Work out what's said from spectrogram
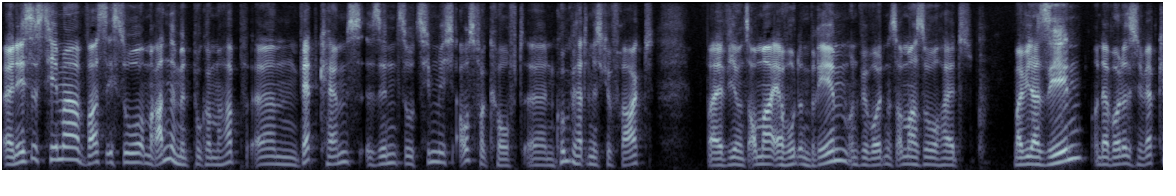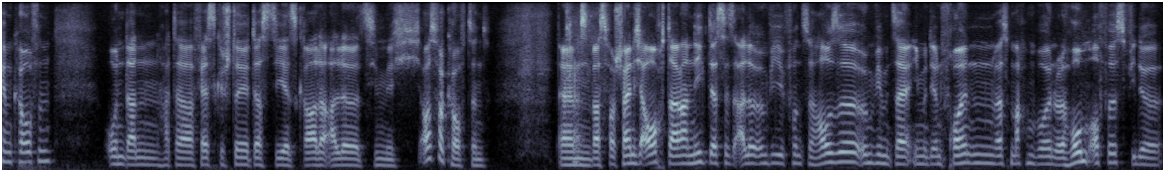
Äh, nächstes Thema, was ich so am Rande mitbekommen habe: ähm, Webcams sind so ziemlich ausverkauft. Äh, ein Kumpel hatte mich gefragt, weil wir uns auch mal, er wohnt in Bremen und wir wollten uns auch mal so halt mal wieder sehen und er wollte sich eine Webcam kaufen. Und dann hat er festgestellt, dass die jetzt gerade alle ziemlich ausverkauft sind. Ähm, was wahrscheinlich auch daran liegt, dass jetzt alle irgendwie von zu Hause irgendwie mit, seinen, mit ihren Freunden was machen wollen oder Homeoffice. Viele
